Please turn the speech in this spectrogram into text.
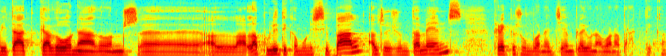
proximitat que dona doncs, eh, la, la política municipal, als ajuntaments, crec que és un bon exemple i una bona pràctica.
